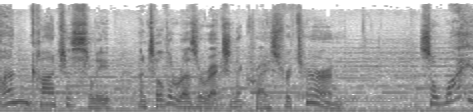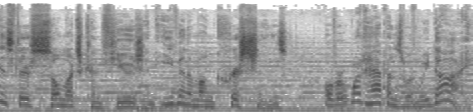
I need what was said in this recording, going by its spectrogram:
unconscious sleep until the resurrection at Christ's return. So, why is there so much confusion, even among Christians, over what happens when we die?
